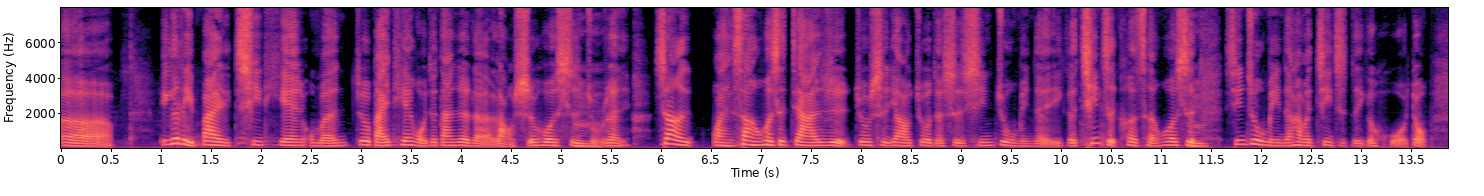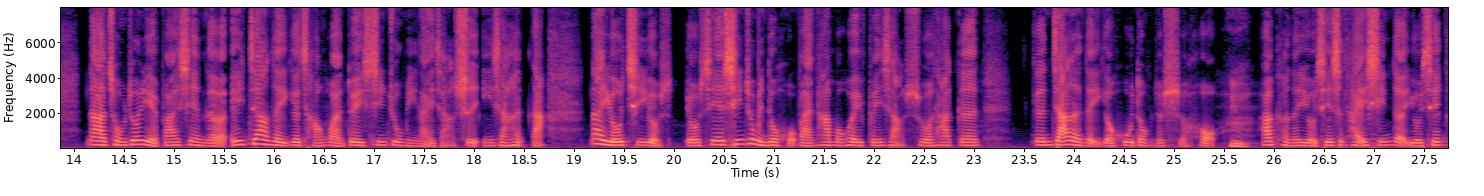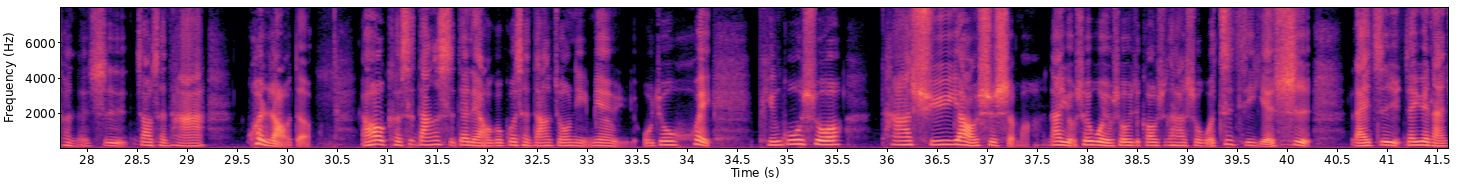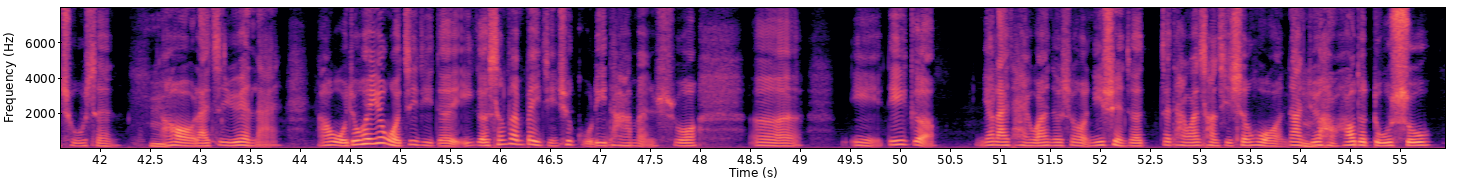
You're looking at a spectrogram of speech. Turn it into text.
呃一个礼拜七天，我们就白天我就担任了老师或是主任，像晚上或是假日，就是要做的是新住民的一个亲子课程，或是新住民的他们祭祀的一个活动。那从中也发现了，诶，这样的一个场馆对新住民来讲是影响很大。那尤其有有些新住民的伙伴，他们会分享说，他跟跟家人的一个互动的时候，嗯，他可能有些是开心的，有些可能是造成他困扰的。然后，可是当时在聊的过程当中，里面我就会评估说他需要是什么。那有时候我有时候就告诉他说，我自己也是来自在越南出生，然后来自于越南，然后我就会用我自己的一个身份背景去鼓励他们说，呃，你第一个你要来台湾的时候，你选择在台湾长期生活，那你就好好的读书。嗯，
